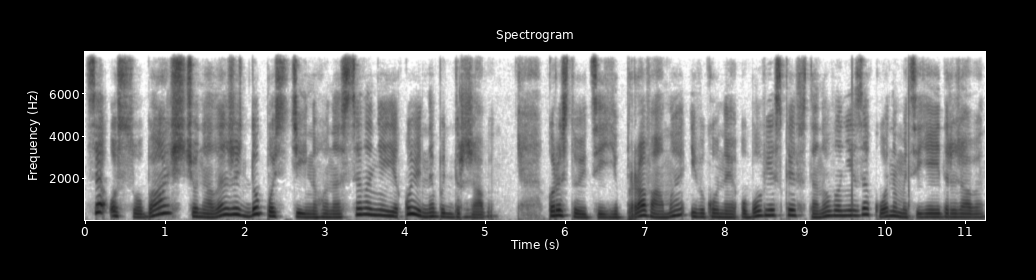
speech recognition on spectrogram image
Це особа, що належить до постійного населення якої-небудь держави користується її правами і виконує обов'язки, встановлені законами цієї держави.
